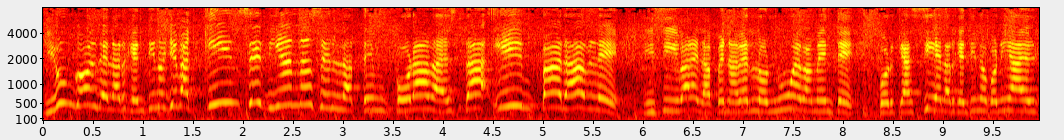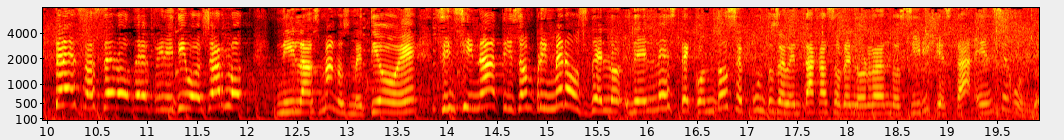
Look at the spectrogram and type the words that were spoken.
y un gol del argentino. Lleva 15 dianas en la temporada, está imparable. Y sí, vale la pena verlo nuevamente, porque así el argentino ponía el 3 a 0 definitivo. Charlotte ni las manos metió, ¿eh? Cincinnati son primeros del, del este con 12 puntos de ventaja sobre el Orlando City, que está en segundo.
